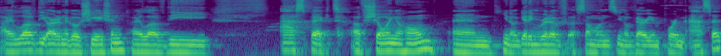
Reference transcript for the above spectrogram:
I love the art of negotiation. I love the aspect of showing a home and you know getting rid of, of someone's you know very important asset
